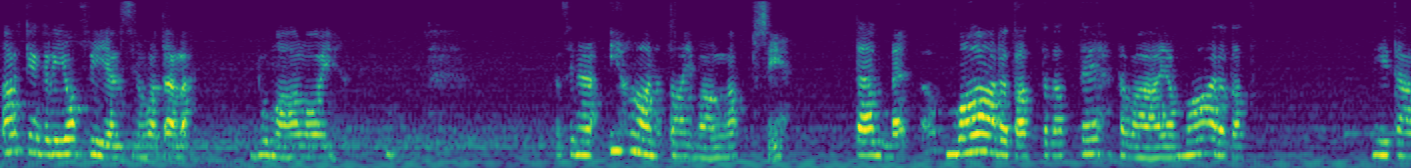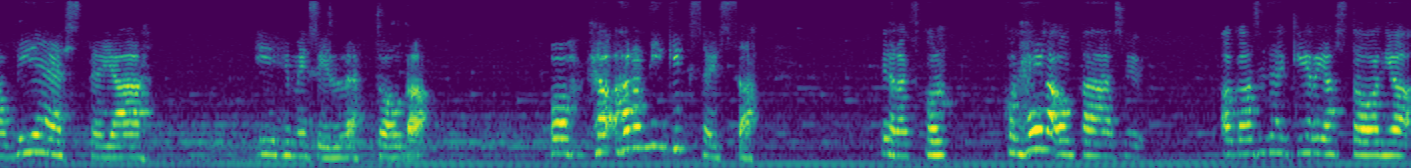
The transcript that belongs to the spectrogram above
Arkienkeli Jofiel sinua täällä jumaloi. Ja sinä ihana taivaan lapsi tänne maadatat tätä tehtävää ja maadatat niitä viestejä ihmisille tuolta. Oh, hän on niin kikseissä. Tiedäks, kun, kun heillä on pääsy akaasiseen kirjastoon ja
